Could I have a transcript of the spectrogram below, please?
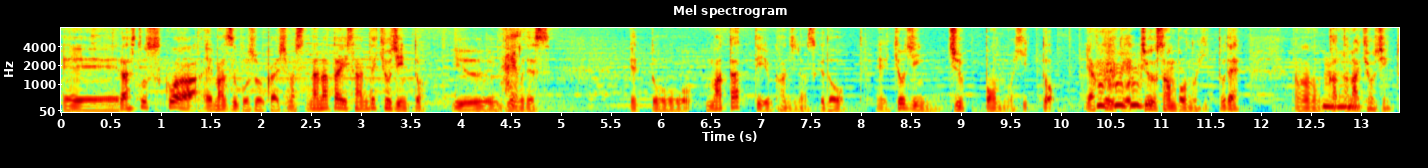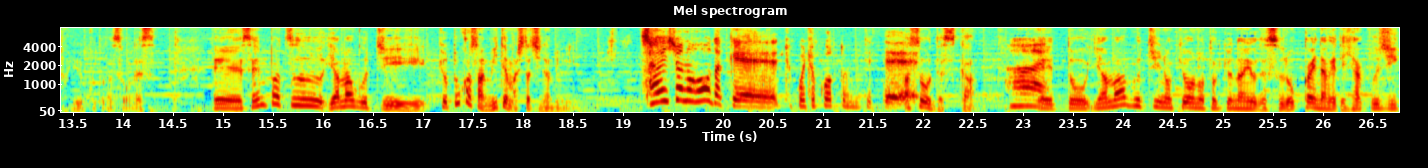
えーラストスコア、えーまずご紹介します。7対3で巨人というゲームです、えっとまたっていう感じなんですけど、えー巨人10本のヒットヤクルト 13本のヒットで、うん、勝ったのは巨人ということだそうです、えー先発山口今日トカさん見てました？ちなみに、最初の方だけちょこちょこっと見てて。あそうですか。はい、えー、と山口の今日の投球内容です。6回投げて110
